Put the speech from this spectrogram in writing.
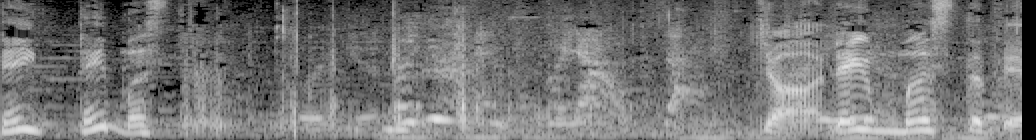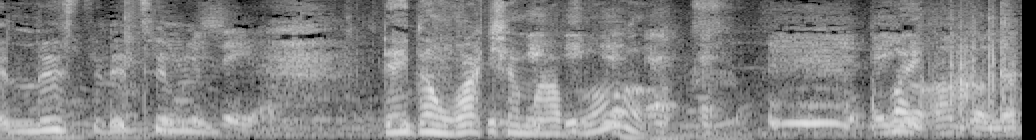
They. They they must. But you can go outside. Y'all, they must have been listening to me. They've been watching my vlogs. Like- your uncle look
